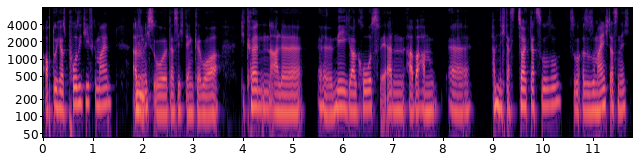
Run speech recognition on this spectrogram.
auch durchaus positiv gemeint. Also Mhm. nicht so, dass ich denke, boah, die könnten alle äh, mega groß werden, aber haben, äh, haben nicht das Zeug dazu so. so also so meine ich das nicht.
